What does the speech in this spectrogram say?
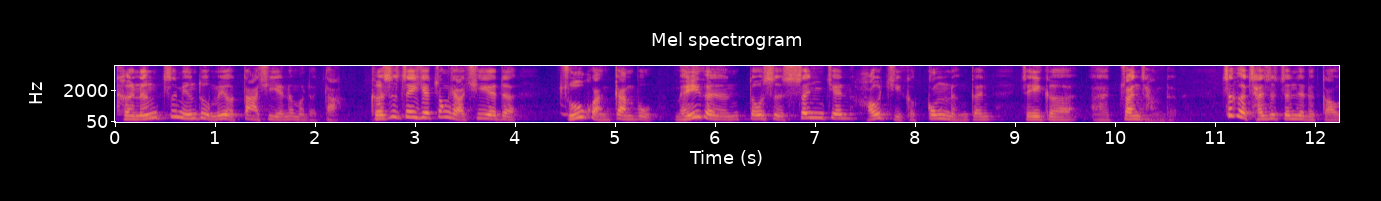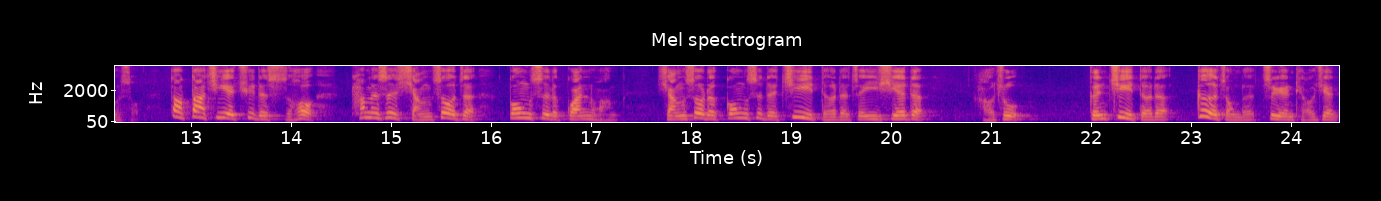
可能知名度没有大企业那么的大，可是这些中小企业的主管干部每一个人都是身兼好几个功能跟这个呃专长的，这个才是真正的高手。到大企业去的时候，他们是享受着公司的光环，享受着公司的既得的这一些的好处，跟既得的各种的资源条件，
